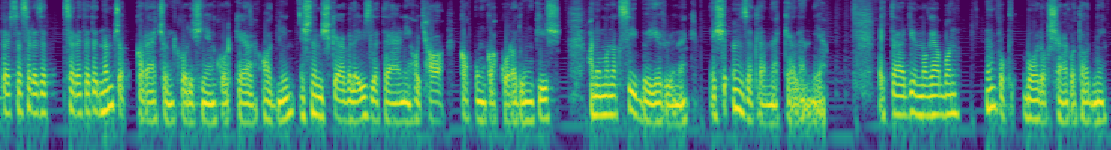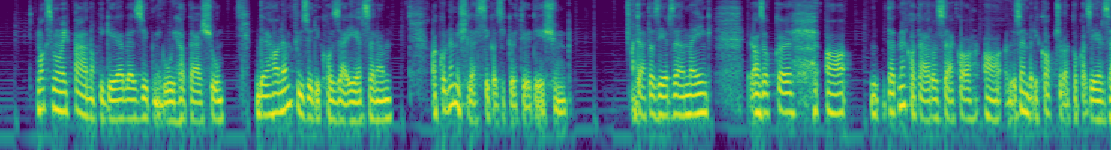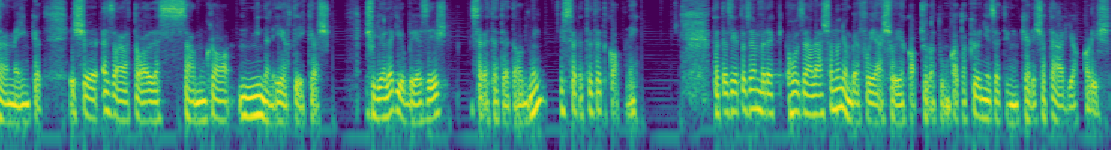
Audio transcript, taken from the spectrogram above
Persze a szeretetet nem csak karácsonykor is ilyenkor kell adni, és nem is kell vele üzletelni, hogy ha kapunk, akkor adunk is, hanem annak szívből jövőnek, és önzetlennek kell lennie. Egy tárgy önmagában nem fog boldogságot adni, Maximum egy pár napig élvezzük, még új hatású, de ha nem fűződik hozzá érzelem, akkor nem is lesz igazi kötődésünk. Tehát az érzelmeink, azok a, tehát meghatározzák a, a, az emberi kapcsolatok az érzelmeinket, és ezáltal lesz számunkra minden értékes. És ugye a legjobb érzés szeretetet adni, és szeretetet kapni. Tehát ezért az emberek hozzáállása nagyon befolyásolja kapcsolatunkat a környezetünkkel és a tárgyakkal is.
